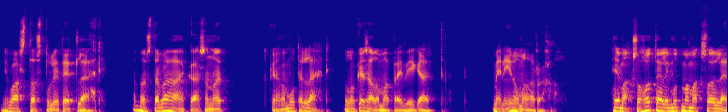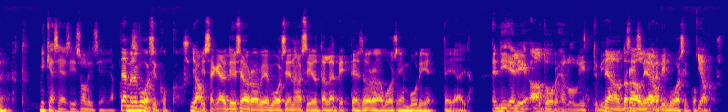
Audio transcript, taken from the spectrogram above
niin vastaus tuli, että et lähde. Katsoin sitä vähän aikaa ja sanoin, että kyllä mä muuten lähdin. Mulla on kesälomapäiviä käyttämättä. Menin omalla rahalla. He maksoivat hotelli, mutta mä maksoin lennot. Mikä se siis oli siellä Japanissa? Tämmöinen vuosikokous, Joo. missä käytiin seuraavien vuosien asioita läpi ja seuraavien vuosien budjetteja. Ja... Niin, eli autourheiluun liittyviä. Joo, siis, vuosikokous.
